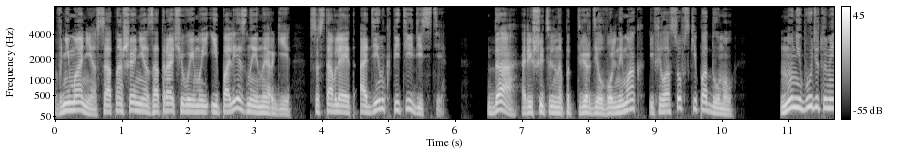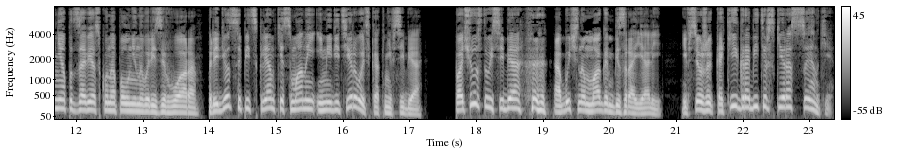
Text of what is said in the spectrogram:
Внимание, соотношение затрачиваемой и полезной энергии составляет 1 к 50. Да, решительно подтвердил вольный маг и философски подумал. Ну не будет у меня под завязку наполненного резервуара, придется пить склянки с маной и медитировать как не в себя. Почувствуй себя обычным магом без роялей. И все же, какие грабительские расценки.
